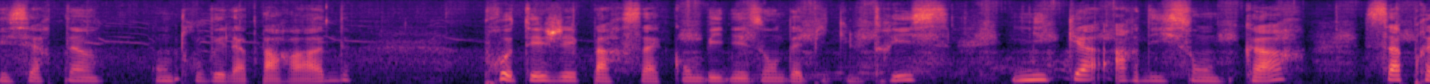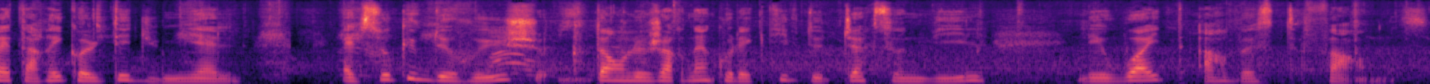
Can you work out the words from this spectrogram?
Mais certains ont trouvé la parade. Protégée par sa combinaison d'apicultrice, Nika Hardisson-Carr s'apprête à récolter du miel. Elle s'occupe de ruches dans le jardin collectif de Jacksonville, les White Harvest Farms.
